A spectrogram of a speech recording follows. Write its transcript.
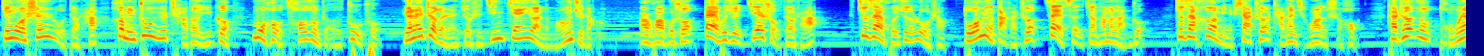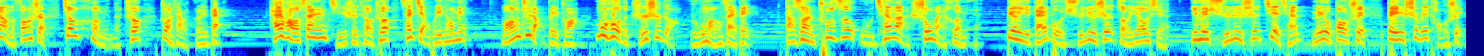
经过深入调查，赫敏终于查到一个幕后操纵者的住处，原来这个人就是金监院的王局长。二话不说，带回去接手调查。就在回去的路上，夺命大卡车再次将他们拦住。就在赫敏下车查看情况的时候。卡车用同样的方式将赫敏的车撞下了隔离带，还好三人及时跳车，才捡回一条命。王局长被抓，幕后的指使者如芒在背，打算出资五千万收买赫敏，并以逮捕徐律师作为要挟。因为徐律师借钱没有报税，被视为逃税，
